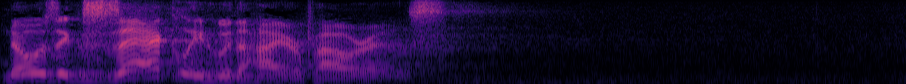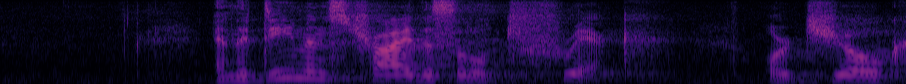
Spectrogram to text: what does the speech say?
knows exactly who the higher power is. And the demons try this little trick or joke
